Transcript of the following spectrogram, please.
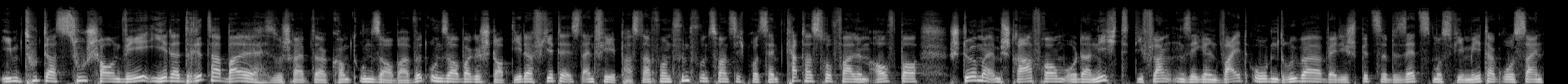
Ihm tut das Zuschauen weh. Jeder dritte Ball, so schreibt er, kommt unsauber, wird unsauber gestoppt. Jeder vierte ist ein Fehlpass. Davon 25 Prozent katastrophal im Aufbau. Stürmer im Strafraum oder nicht. Die Flanken segeln weit oben drüber. Wer die Spitze besetzt, muss vier Meter groß sein.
